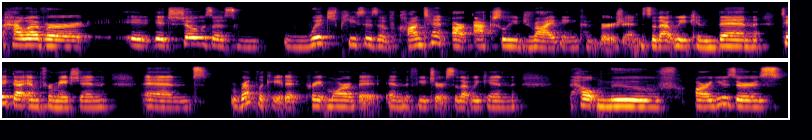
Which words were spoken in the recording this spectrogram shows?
However, it, it shows us which pieces of content are actually driving conversion so that we can then take that information and replicate it, create more of it in the future so that we can help move our users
